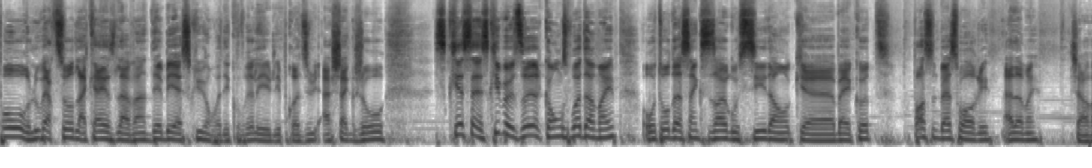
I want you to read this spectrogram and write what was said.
pour l'ouverture de la caisse de l'avant DBSQ. On va découvrir les, produits à chaque jour. Ce qui, ce qui veut dire qu'on se voit demain autour de 5-6 heures aussi. Donc, ben écoute, Passe une belle soirée. À demain. Ciao.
